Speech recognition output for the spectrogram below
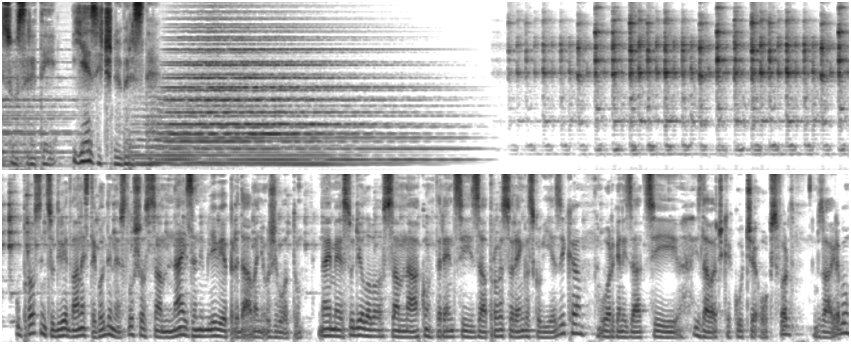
susreti jezične vrste U prosincu 2012. godine slušao sam najzanimljivije predavanje u životu. Naime, sudjelovao sam na konferenciji za profesor engleskog jezika u organizaciji izdavačke kuće Oxford u Zagrebu.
